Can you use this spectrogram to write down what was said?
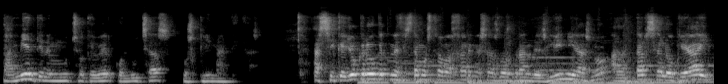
también tienen mucho que ver con luchas pues, climáticas. Así que yo creo que necesitamos trabajar en esas dos grandes líneas, ¿no? adaptarse a lo que hay,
